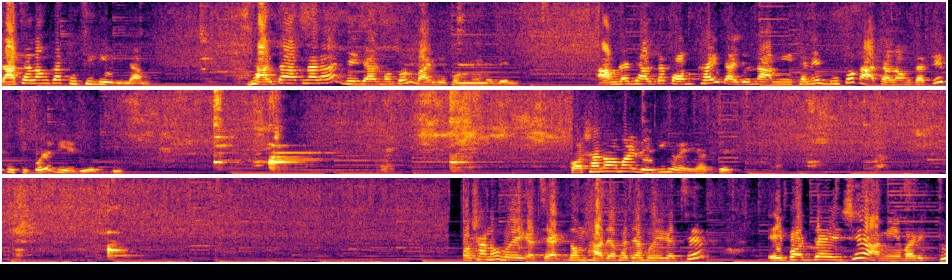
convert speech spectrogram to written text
কাঁচা লঙ্কা কুচি দিয়ে দিলাম। ঝালটা আপনারা যে যার মতন বাড়িয়ে কমিয়ে নেবেন। আমরা ঝালটা কম খাই, তাই জন্য আমি এখানে দুটো কাঁচা লঙ্কাকে কুচি করে দিয়ে দিয়েছি। কষানো আমার রেডি হয়ে গেছে। কষানো হয়ে গেছে, একদম ভাজা ভাজা হয়ে গেছে। এই পর্যায়ে এসে আমি এবার একটু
